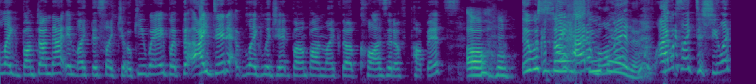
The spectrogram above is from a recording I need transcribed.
like bumped on that in like this like jokey way, but the, I did like legit bump on like the closet of puppets. Oh, It was Because so I had stupid. a moment, I was like, does she like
